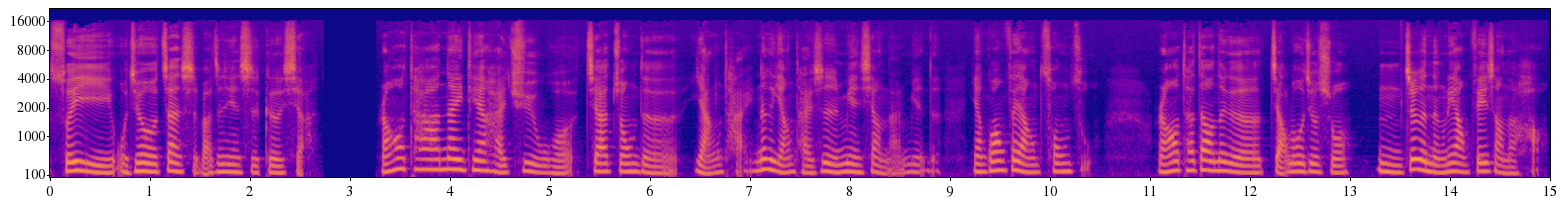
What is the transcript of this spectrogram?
所以我就暂时把这件事搁下。然后他那一天还去我家中的阳台，那个阳台是面向南面的，阳光非常充足。然后他到那个角落就说：“嗯，这个能量非常的好，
